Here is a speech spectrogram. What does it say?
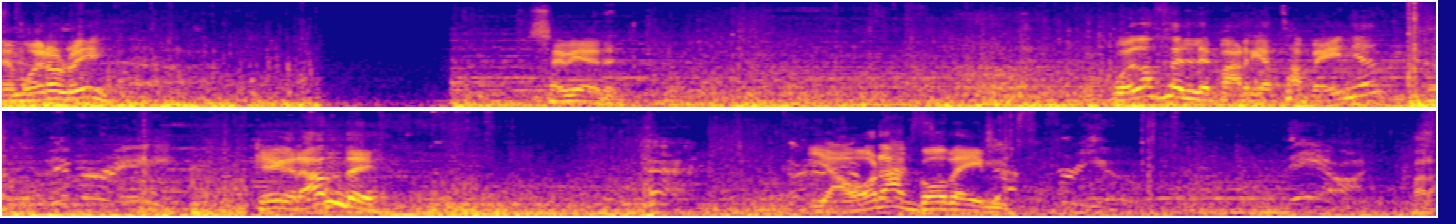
Me muero, Luis. Se viene. ¿Puedo hacerle parry a esta peña? ¡Qué grande! Y ahora Go. Para.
